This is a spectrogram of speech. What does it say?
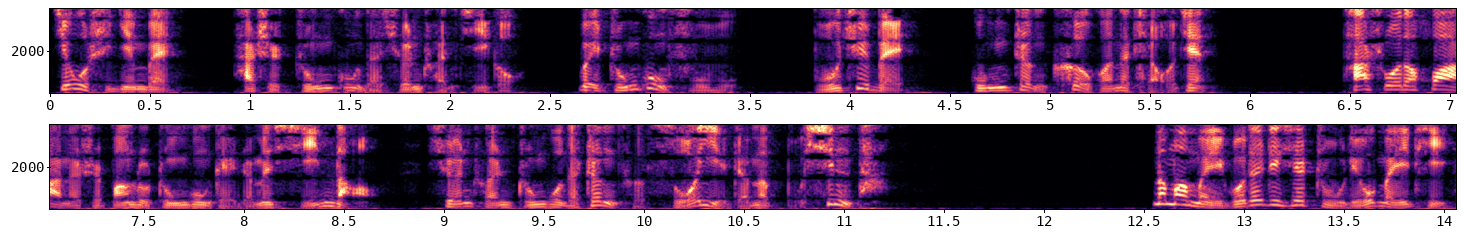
就是因为它是中共的宣传机构，为中共服务，不具备公正客观的条件。他说的话呢，是帮助中共给人们洗脑，宣传中共的政策，所以人们不信他。那么，美国的这些主流媒体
